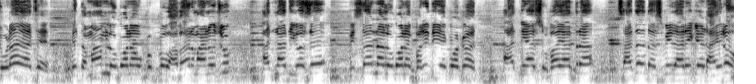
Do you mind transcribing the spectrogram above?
જોડાયા છે. એ તમામ લોકોનો હું ખૂબ ખૂબ આભાર માનું છું. આજના દિવસે વિસ્તારના લોકોને ફરીથી એક વખત આજની આ શોભાયાત્રા સાથે દસમી તારીખે ડાયરો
